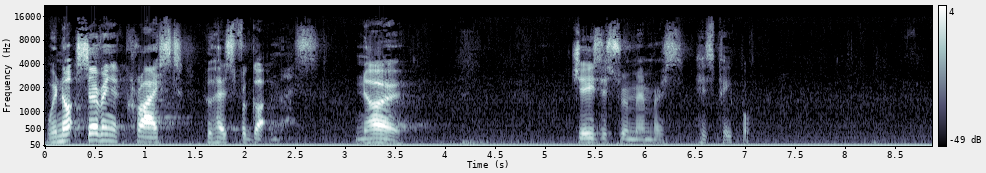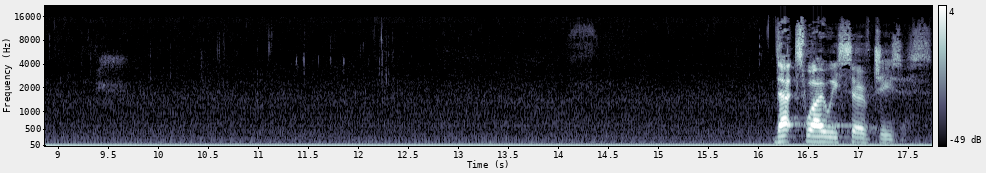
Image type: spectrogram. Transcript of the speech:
We're not serving a Christ who has forgotten us. No. Jesus remembers his people. That's why we serve Jesus.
